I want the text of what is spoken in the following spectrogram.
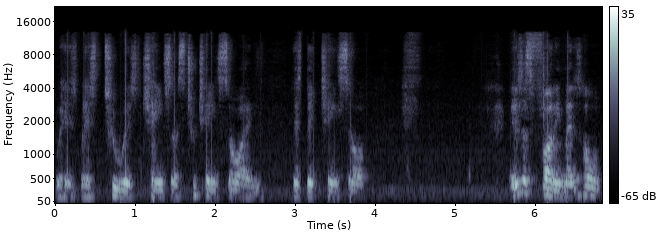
with his with his two his chainsaws, two chainsaw and his big chainsaw. It's just funny, man. This whole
